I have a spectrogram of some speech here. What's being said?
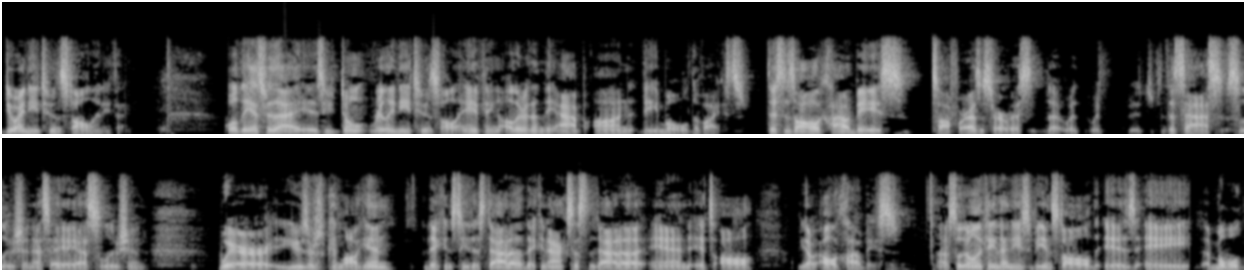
do I need to install anything? Well, the answer to that is you don't really need to install anything other than the app on the mobile device. This is all cloud-based software as a service that with, with the SaaS solution, SaaS solution, where users can log in, they can see this data, they can access the data, and it's all you know all cloud-based. Uh, so the only thing that needs to be installed is a, a mobile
